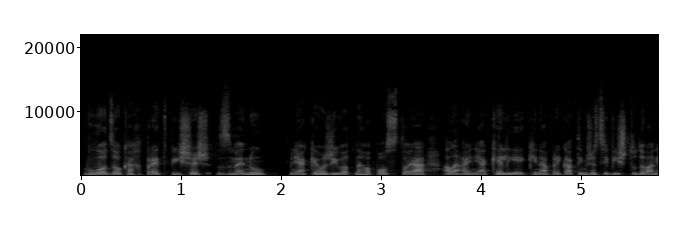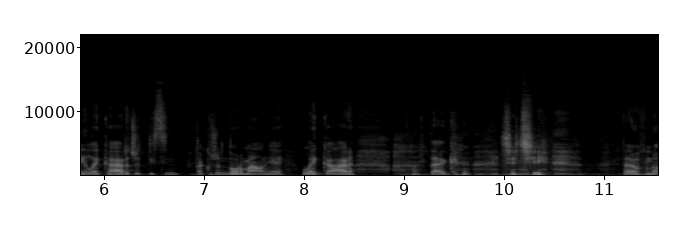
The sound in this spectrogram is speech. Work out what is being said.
v úvodzovkách predpíšeš zmenu nejakého životného postoja, ale mm. aj nejaké lieky. Napríklad tým, že si vyštudovaný lekár, že ty si akože normálne lekár, tak že či teda v no,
